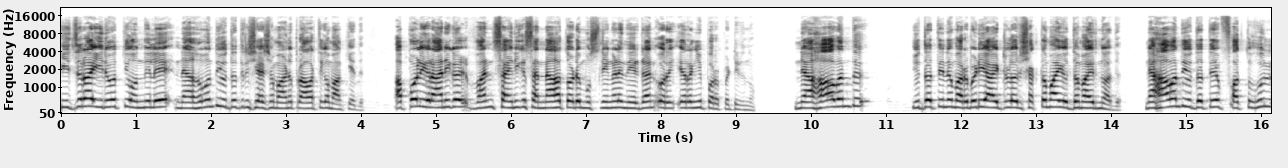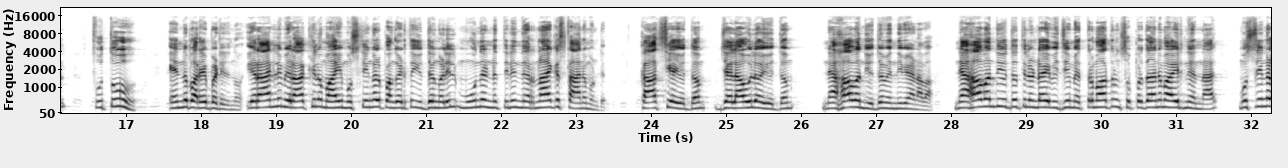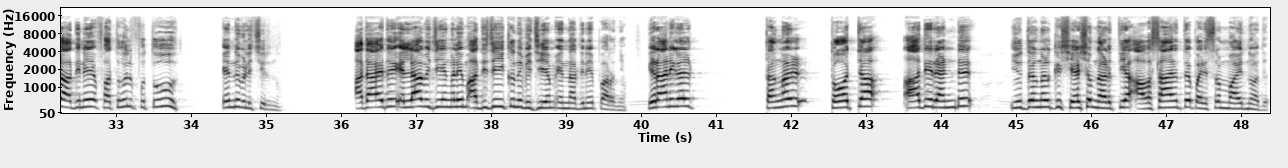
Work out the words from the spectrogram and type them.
ഹിജ്റ ഇരുപത്തി ഒന്നിലെ നെഹ്വന്ത് യുദ്ധത്തിന് ശേഷമാണ് പ്രാവർത്തികമാക്കിയത്. അപ്പോൾ ഇറാനികൾ വൻ സൈനിക സന്നാഹത്തോടെ മുസ്ലിങ്ങളെ നേരിടാൻ ഇറങ്ങി പുറപ്പെട്ടിരുന്നു. നഹാവന്ത് യുദ്ധത്തിന് മറുപടിയായിട്ടുള്ള ഒരു ശക്തമായ യുദ്ധമായിരുന്നു അത്. നഹാവന്ത് യുദ്ധത്തെ ഫത്തുഹുൽ ഫുത്തൂഹ് എന്ന് പറയപ്പെട്ടിരുന്നു. ഇറാനിലും ഇറാഖിലുമായി മുസ്ലിങ്ങൾ പങ്കെടുത്ത യുദ്ധങ്ങളിൽ മൂന്നെണ്ണത്തിന് നിർണായക സ്ഥാനമുണ്ട്. കാസിയ യുദ്ധം ജലൌല യുദ്ധം നഹാവന്ത് യുദ്ധം എന്നിവയാണവ. നഹാവന്ത് യുദ്ധത്തിലുണ്ടായ വിജയം എത്രമാത്രം സുപ്രധാനമായിരുന്നു എന്നാൽ മുസ്ലിങ്ങൾ അതിനെ ഫത്തുഹുൽ ഫുത്തൂഹ് എന്ന് വിളിച്ചിരുന്നു. അതായത് എല്ലാ വിജയങ്ങളെയും അതിജയിക്കുന്ന വിജയം എന്നതിനെ പറഞ്ഞു. ഇറാനികൾ തങ്ങൾ തോറ്റ ആദ്യ രണ്ട് യുദ്ധങ്ങൾക്ക് ശേഷം നടത്തിയ അവസാനത്തെ പരിശ്രമമായിരുന്നു അത്.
